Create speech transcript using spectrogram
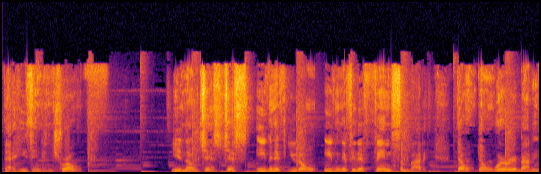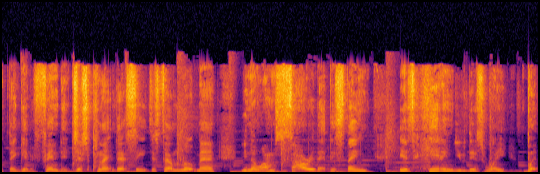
that He's in control. You know, just just even if you don't, even if it offends somebody, don't don't worry about it if they get offended. Just plant that seed. Just tell them, look, man, you know, I'm sorry that this thing is hitting you this way, but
